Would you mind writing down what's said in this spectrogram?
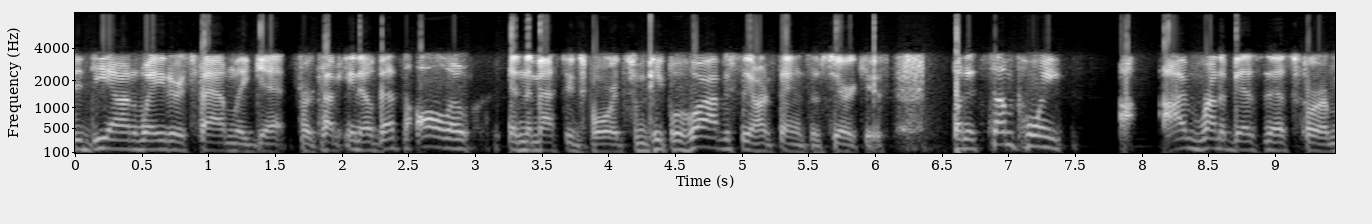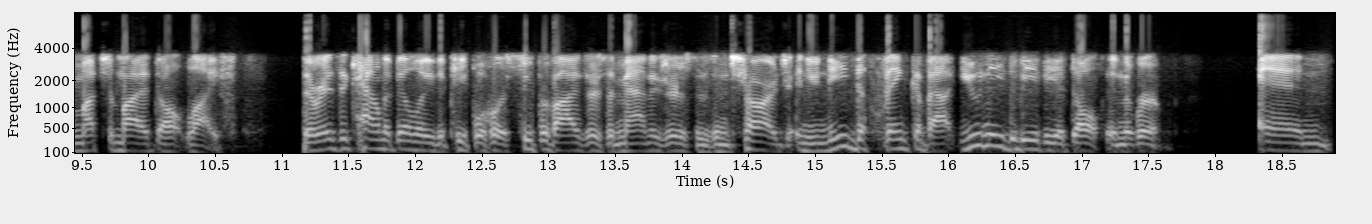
did Dion Waiter's family get for coming? You know, that's all over in the message boards from people who obviously aren't fans of Syracuse. But at some point, I've run a business for much of my adult life. There is accountability to people who are supervisors and managers is in charge, and you need to think about, you need to be the adult in the room. And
